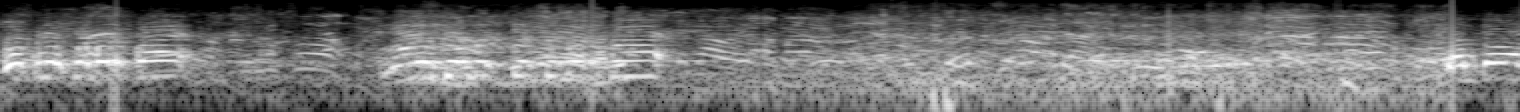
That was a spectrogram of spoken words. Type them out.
गोखले शंभर रुपये ज्ञानेश्वर मस्के शंभर रुपये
